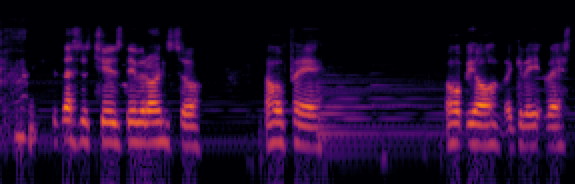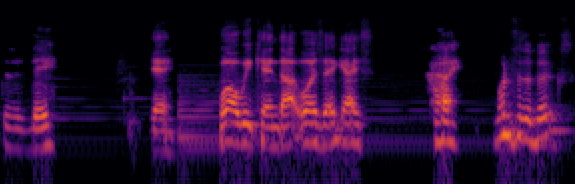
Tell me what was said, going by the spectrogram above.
this is Tuesday we're on, so I hope uh, I hope you all have a great rest of the day. Yeah, what a weekend that was, eh, guys? Hi. One for the books.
